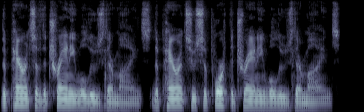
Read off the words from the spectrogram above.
The parents of the tranny will lose their minds. The parents who support the tranny will lose their minds.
